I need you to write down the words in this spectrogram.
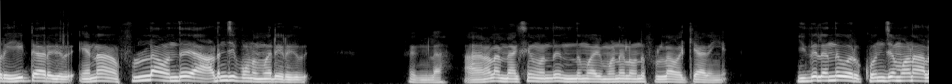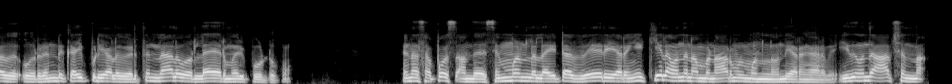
ஒரு ஹீட்டாக இருக்குது. ஏன்னா ஃபுல்லாக வந்து அடைஞ்சு போன மாதிரி இருக்குது. சரிங்களா? அதனால் மேக்ஸிமம் வந்து இந்த மாதிரி மண்ணில் வந்து ஃபுல்லாக வைக்காதீங்க. இதுலேருந்து ஒரு கொஞ்சமான அளவு ஒரு ரெண்டு கைப்பிடி அளவு எடுத்து மேலே ஒரு லேயர் மாதிரி போட்டுப்போம் ஏன்னா சப்போஸ் அந்த செம்மண்ணில் லைட்டாக வேர் இறங்கி கீழே வந்து நம்ம நார்மல் மண்ணில் வந்து இறங்க ஆரம்பிக்கும். இது வந்து ஆப்ஷன் தான்.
